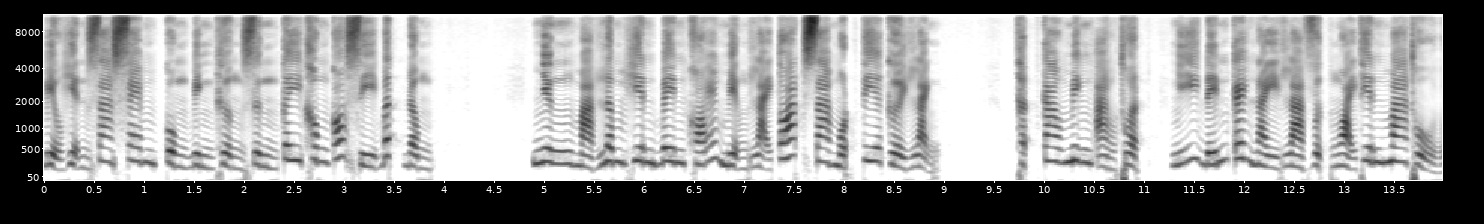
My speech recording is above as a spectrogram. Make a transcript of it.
Biểu hiện ra xem cùng bình thường rừng cây không có gì bất đồng. Nhưng mà Lâm Hiên bên khóe miệng lại toát ra một tia cười lạnh. Thật cao minh ảo thuật, nghĩ đến cái này là vực ngoại thiên ma thủ.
